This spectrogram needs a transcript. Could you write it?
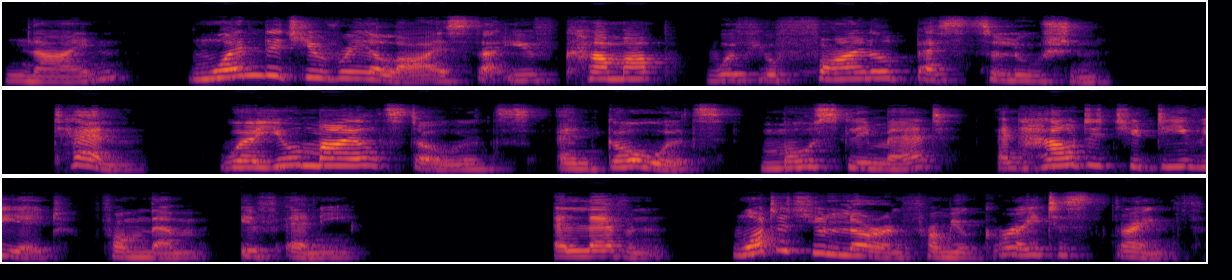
9. When did you realize that you've come up with your final best solution? 10. Were your milestones and goals mostly met and how did you deviate from them, if any? 11. What did you learn from your greatest strength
